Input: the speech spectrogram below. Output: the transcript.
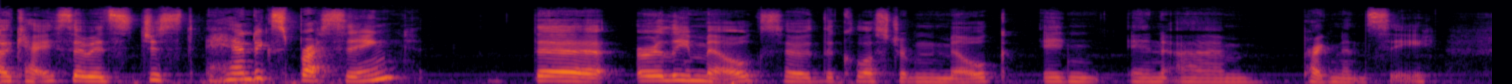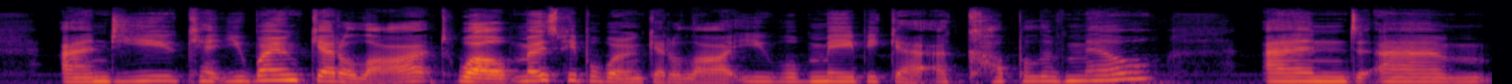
Okay, so it's just hand expressing the early milk, so the colostrum milk in in um, pregnancy, and you can you won't get a lot. Well, most people won't get a lot. You will maybe get a couple of mil, and um,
